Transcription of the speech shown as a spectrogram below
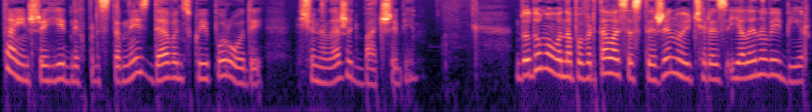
та інших гідних представниць деванської породи, що належать Батшебі. Додому вона поверталася стежиною через ялиновий бір.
